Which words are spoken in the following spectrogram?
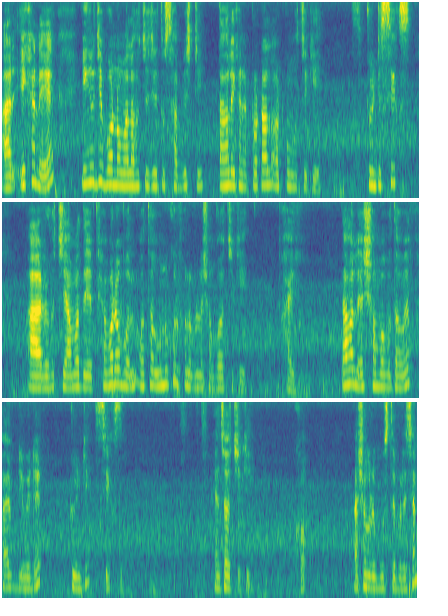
আর এখানে ইংরেজি বর্ণমালা হচ্ছে যেহেতু ছাব্বিশটি, তাহলে এখানে টোটাল আউটকাম হচ্ছে কি? টোয়েন্টি সিক্স আর হচ্ছে আমাদের ফেভারেবল অর্থাৎ অনুকূল ফলাফলের সংখ্যা হচ্ছে কি? ফাইভ তাহলে সম্ভবত হবে five divided twenty six answer হচ্ছে কি? খ। আশা করি বুঝতে পেরেছেন।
